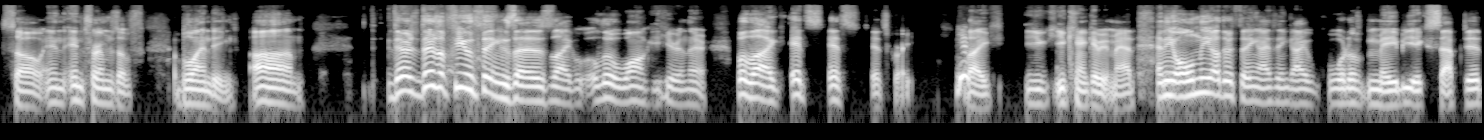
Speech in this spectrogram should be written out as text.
so in in terms of blending, um there's there's a few things that is like a little wonky here and there, but like it's it's it's great. Yeah. Like you you can't get it mad. And the only other thing I think I would have maybe accepted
